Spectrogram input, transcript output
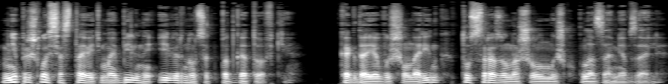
Мне пришлось оставить мобильный и вернуться к подготовке. Когда я вышел на ринг, то сразу нашел мышку глазами в зале.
